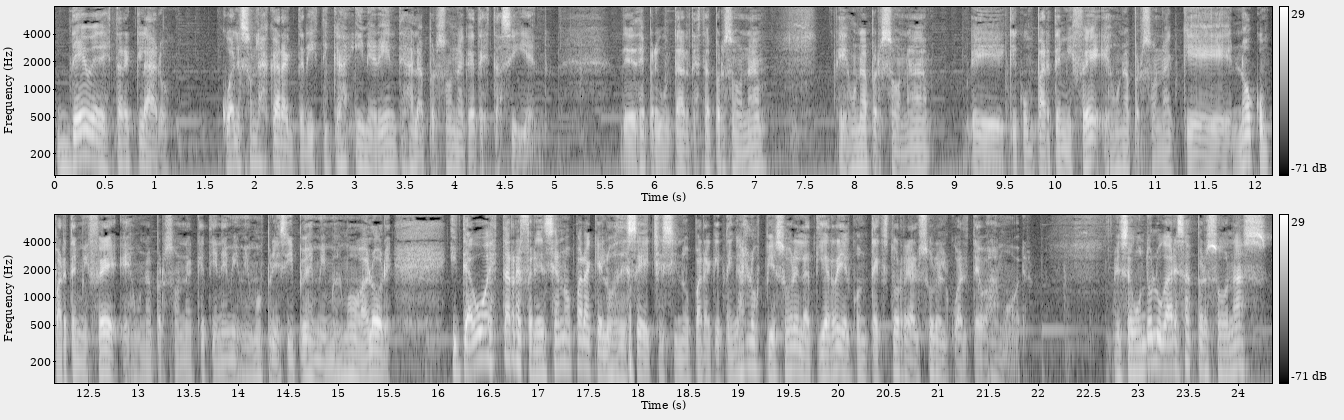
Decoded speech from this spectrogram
debe de estar claro cuáles son las características inherentes a la persona que te está siguiendo. Debes de preguntarte, ¿esta persona es una persona eh, que comparte mi fe? ¿Es una persona que no comparte mi fe? ¿Es una persona que tiene mis mismos principios y mis mismos valores? Y te hago esta referencia no para que los deseches, sino para que tengas los pies sobre la tierra y el contexto real sobre el cual te vas a mover. En segundo lugar, esas personas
